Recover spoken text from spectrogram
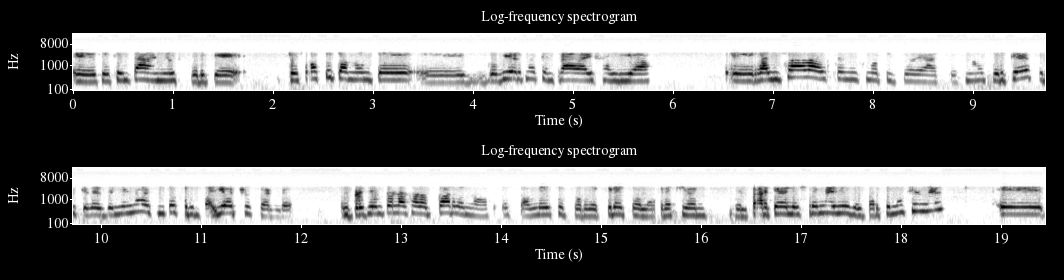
eh, 60 años, porque pues prácticamente eh, gobierno que entraba y salía eh, realizaba este mismo tipo de actos, ¿no? ¿Por qué? Porque desde 1938, cuando el presidente Lázaro Cárdenas establece por decreto la creación del Parque de los Remedios, del Parque Nacional, eh,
